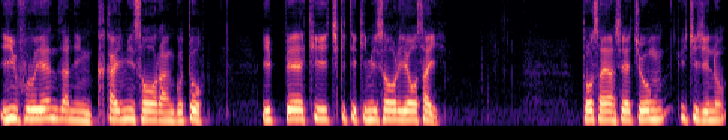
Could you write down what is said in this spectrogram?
インフルエンザにかかいみそうらんぐと一平きちき的みそうり要塞。東西安政中一時の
